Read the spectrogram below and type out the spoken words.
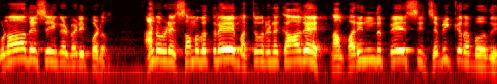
குணாதிசயங்கள் வெளிப்படும். ஆண்டவருடைய சமூகத்திலே மற்றவர்களுக்காக நாம் பரிந்து பேசி ஜெபிக்கிற போது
